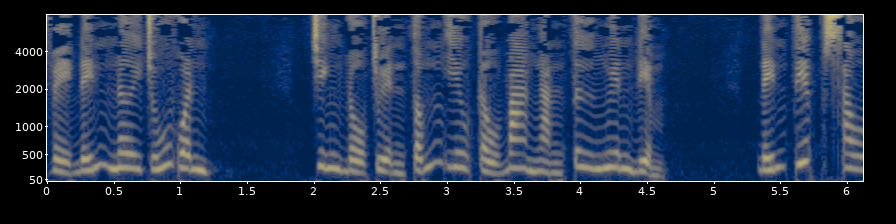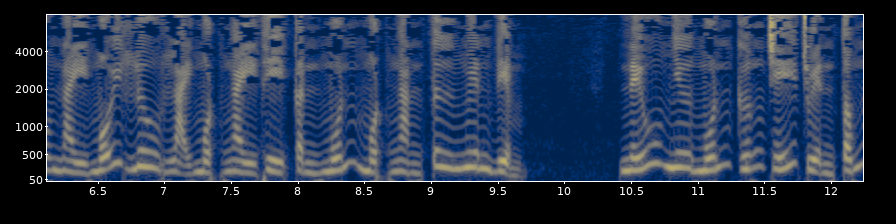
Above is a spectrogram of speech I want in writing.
về đến nơi trú quân, trinh đồ truyền tống yêu cầu ba ngàn tư nguyên điểm, đến tiếp sau này mỗi lưu lại một ngày thì cần muốn một ngàn tư nguyên điểm, nếu như muốn cưỡng chế truyền tống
